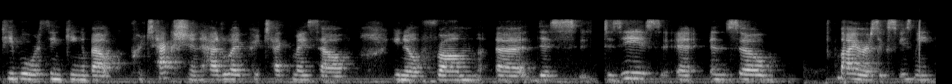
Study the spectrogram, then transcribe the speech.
people were thinking about protection. How do I protect myself, you know, from uh, this disease? And so virus, excuse me.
